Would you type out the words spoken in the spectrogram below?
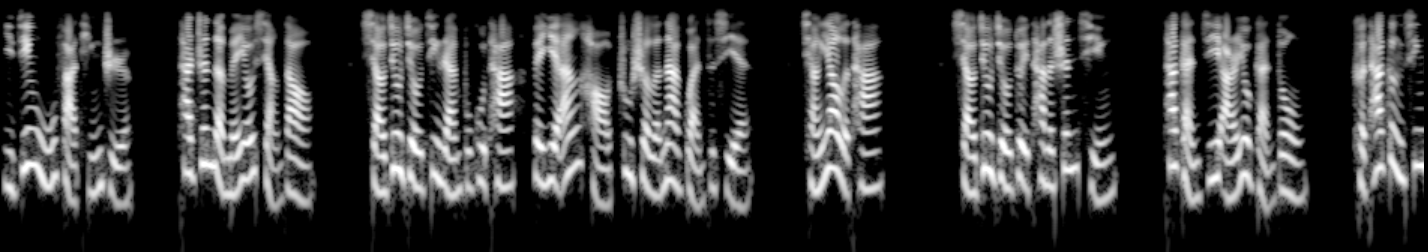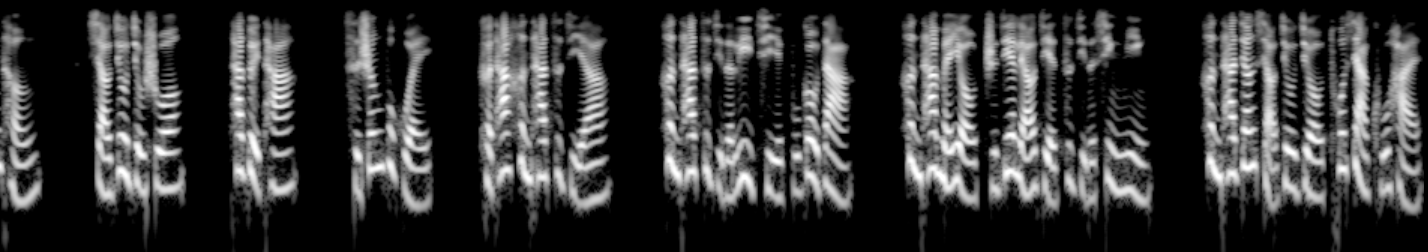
已经无法停止。他真的没有想到，小舅舅竟然不顾他被叶安好注射了那管子血，强要了他。小舅舅对他的深情，他感激而又感动，可他更心疼。小舅舅说，他对他。此生不悔，可他恨他自己啊，恨他自己的力气不够大，恨他没有直接了解自己的性命，恨他将小舅舅拖下苦海。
